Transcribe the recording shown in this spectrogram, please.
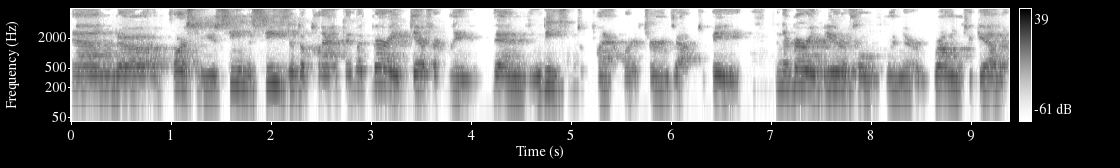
And uh, of course, if you've seen the seeds of the plant, they look very differently than the leaf of the plant, what it turns out to be. And they're very beautiful when they're grown together.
